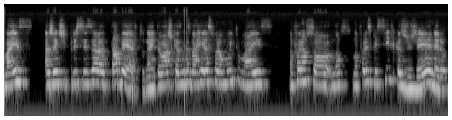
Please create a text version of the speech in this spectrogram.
mas a gente precisa estar tá aberto, né? Então, eu acho que as minhas barreiras foram muito mais, não foram só, não, não foram específicas de gênero,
